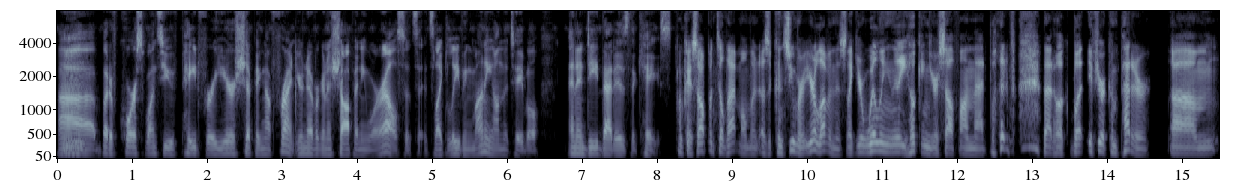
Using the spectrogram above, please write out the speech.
Uh, mm. But of course, once you've paid for a year shipping up front, you're never going to shop anywhere else. It's it's like leaving money on the table. And indeed, that is the case. Okay, so up until that moment, as a consumer, you're loving this. Like you're willingly hooking yourself on that, but that hook. But if you're a competitor, um,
